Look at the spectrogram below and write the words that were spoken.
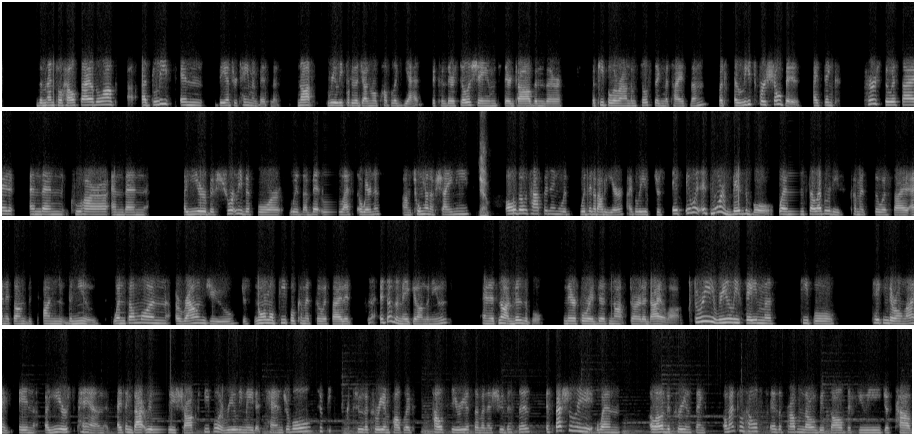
the mental health dialogue, at least in the entertainment business, not really for the general public yet, because they're still ashamed their job and their the people around them still stigmatize them. But at least for showbiz, I think her suicide and then Goo Hara and then a year be- shortly before with a bit less awareness, um, Jonghyun of SHINee Yeah. All those happening with within about a year, I believe. Just it, it was it's more visible when celebrities commit suicide and it's on the on the news. When someone around you, just normal people commit suicide, it it doesn't make it on the news and it's not visible. Therefore, it does not start a dialogue. Three really famous people taking their own lives in a year span. I think that really shocked people. It really made it tangible to to the Korean public how serious of an issue this is, especially when a lot of the Koreans think, oh, mental health is a problem that will be solved if you just have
